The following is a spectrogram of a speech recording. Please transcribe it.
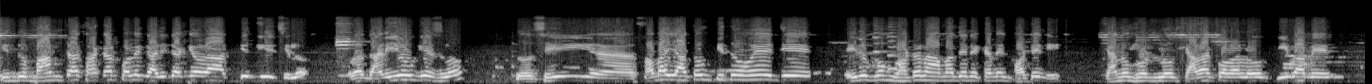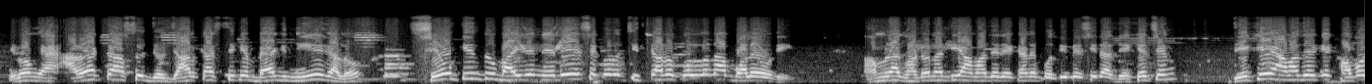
কিন্তু বামটা থাকার ফলে গাড়িটাকে ওরা আটকে দিয়েছিল। ওরা দাঁড়িয়েও গেছিল। তো সেই সবাই আতঙ্কিত হয়ে যে এইরকম ঘটনা আমাদের এখানে ঘটেনি। কেন ঘটলো? কারা করালো? কীভাবে? এবং আরও একটা আশ্চর্য, যার কাছ থেকে ব্যাগ নিয়ে গেল, সেও কিন্তু বাইরে নেমে এসে কোনো চিৎকারও করল না, বলেও নি আমরা ঘটনাটি আমাদের এখানে প্রতিবেশীরা দেখেছেন। দেখে আমাদেরকে খবর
